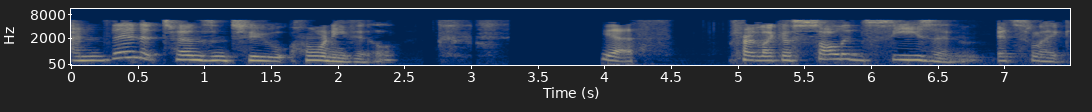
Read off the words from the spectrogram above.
And then it turns into Hornyville. Yes. For like a solid season, it's like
